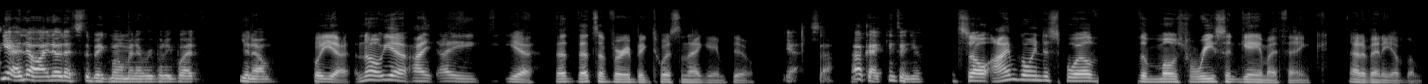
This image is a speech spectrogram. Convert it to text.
Yeah, no, I know that's the big moment, everybody, but you know, But yeah, no, yeah, I, I, yeah, that that's a very big twist in that game too. yeah. So okay, continue. So I'm going to spoil the most recent game I think out of any of them,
